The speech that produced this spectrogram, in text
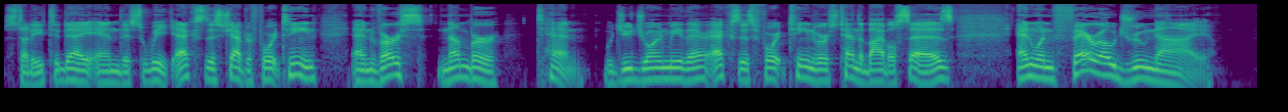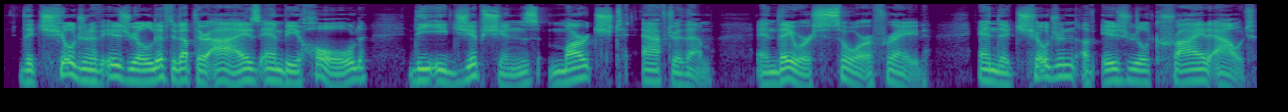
study today and this week. Exodus chapter 14 and verse number 10. Would you join me there? Exodus 14 verse 10, the Bible says, And when Pharaoh drew nigh, the children of Israel lifted up their eyes, and behold, the Egyptians marched after them, and they were sore afraid. And the children of Israel cried out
